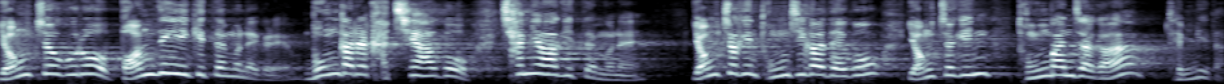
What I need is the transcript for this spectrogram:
영적으로 번딩이 있기 때문에 그래요. 뭔가를 같이 하고 참여하기 때문에 영적인 동지가 되고 영적인 동반자가 됩니다.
